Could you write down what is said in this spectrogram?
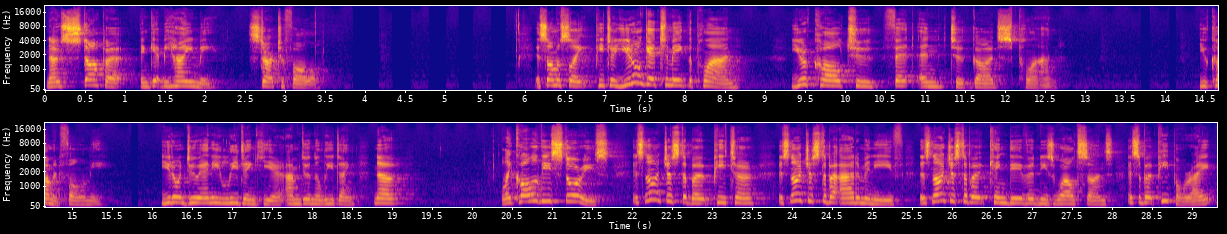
Now stop it and get behind me. Start to follow. It's almost like, Peter, you don't get to make the plan. You're called to fit into God's plan. You come and follow me. You don't do any leading here. I'm doing the leading. Now, like all of these stories, it's not just about Peter, it's not just about Adam and Eve, it's not just about King David and his wild sons, it's about people, right?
